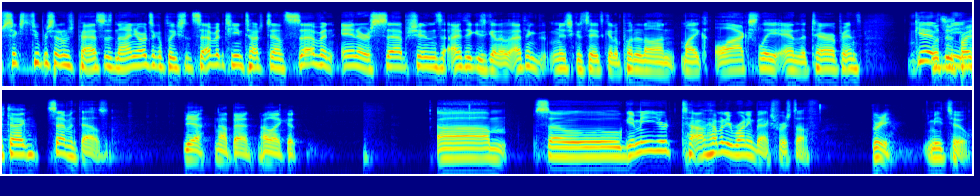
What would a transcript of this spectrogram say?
62% of his passes, nine yards of completion, 17 touchdowns, seven interceptions. I think he's gonna. I think Michigan State's gonna put it on Mike Locksley and the Terrapins. Give What's his price tag? seven thousand. Yeah, not bad. I like it. Um. So give me your top. How many running backs? First off, Three. Me too.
